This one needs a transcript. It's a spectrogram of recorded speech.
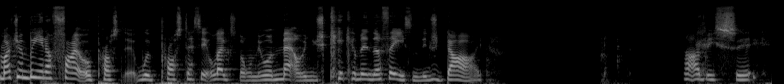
imagine being a fighter with, prost- with prosthetic legs though, and they were metal, and you just kick them in the face, and they just die. That'd be sick.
